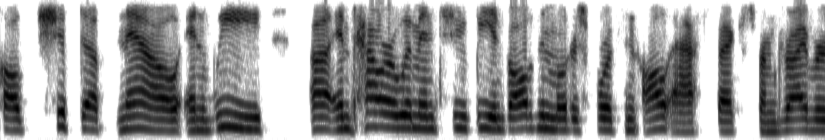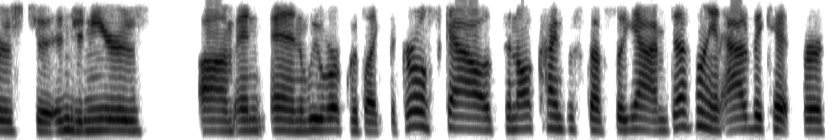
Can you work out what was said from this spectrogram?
called Shift Up Now, and we uh, empower women to be involved in motorsports in all aspects, from drivers to engineers. Um, and and we work with like the Girl Scouts and all kinds of stuff. So yeah, I'm definitely an advocate for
